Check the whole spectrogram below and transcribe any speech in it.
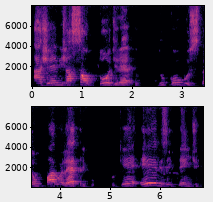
A GM já saltou direto do combustão para o elétrico, porque eles entendem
